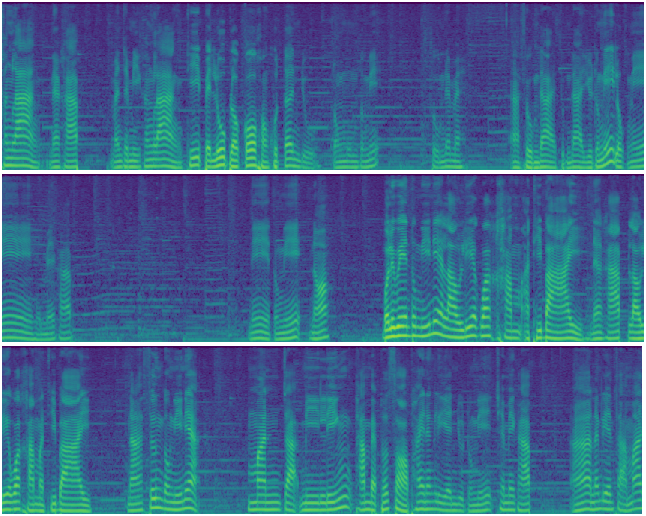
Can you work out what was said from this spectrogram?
ข้างล่างนะครับ มันจะมีข้างล่างที่เป็นรูปโลโก้ของคูเติลอยู่ตรงมุมตรงนี้ซูมได้ไหมอะซูมได้ซูมได้อยู่ตรงนี้ลูกนี่เห็นไหมครับ นี่ตรงนี้เนาะบริเวณตรงนี้เนี่ยเราเรียกว่าคำอธิบายนะครับ เราเรียกว่าคำอธิบายนะซึ่งตรงนี้เนี่ยมันจะมีลิงก์ทำแบบทดสอบให้นักเรียนอยู่ตรงนี้ใช่ไหมครับอ่านักเรียนสามารถ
